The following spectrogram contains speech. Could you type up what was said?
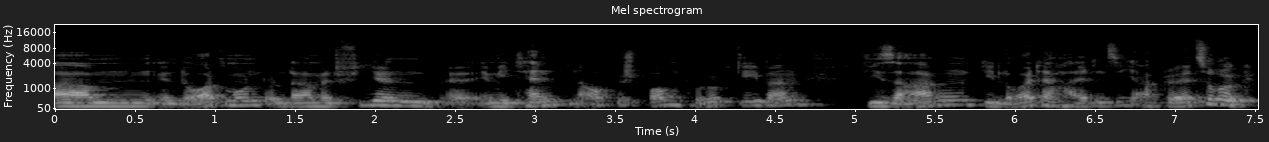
ähm, in Dortmund und da mit vielen äh, Emittenten auch gesprochen, Produktgebern, die sagen, die Leute halten sich aktuell zurück.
